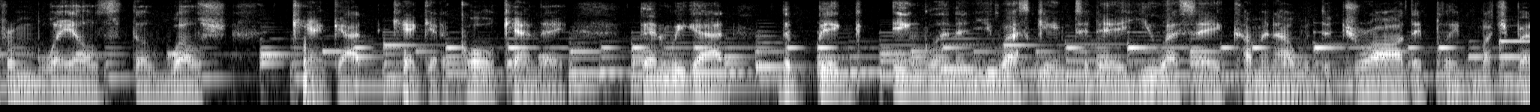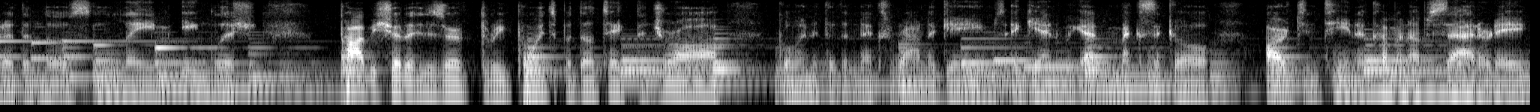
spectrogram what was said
from Wales. The Welsh can't get can't get a goal, can they? Then we got the big England and US game today. USA coming out with the draw. They played much better than those lame English. Probably should have deserved three points, but they'll take the draw going into the next round of games. Again, we got Mexico, Argentina coming up Saturday.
